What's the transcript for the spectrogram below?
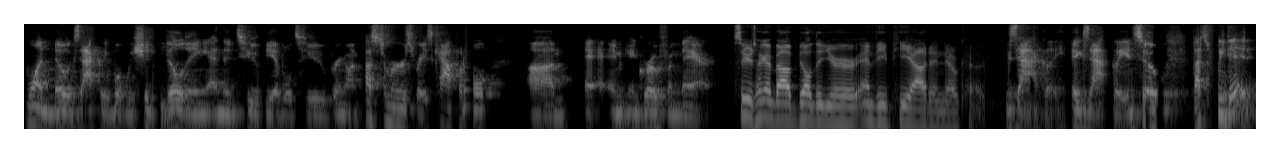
one know exactly what we should be building, and then two be able to bring on customers, raise capital, um, and, and grow from there. So you're talking about building your MVP out in no code. Exactly, exactly. And so that's what we did.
